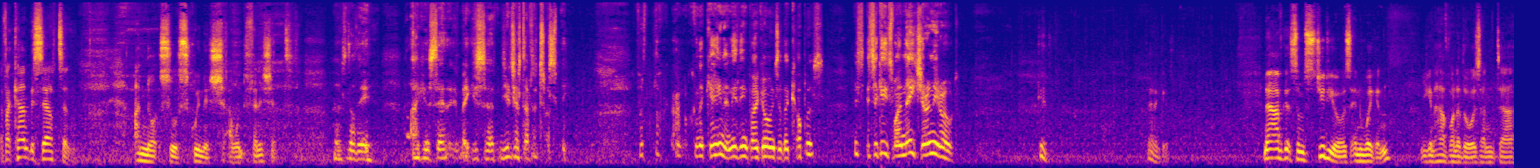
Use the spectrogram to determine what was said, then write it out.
If I can't be certain, I'm not so squeamish I won't finish it. There's nothing I can say that will make you certain. You just have to trust me. But look, I'm not going to gain anything by going to the coppers. It's, it's against my nature, any road. Good. Very good. Now, I've got some studios in Wigan. You can have one of those and, uh,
